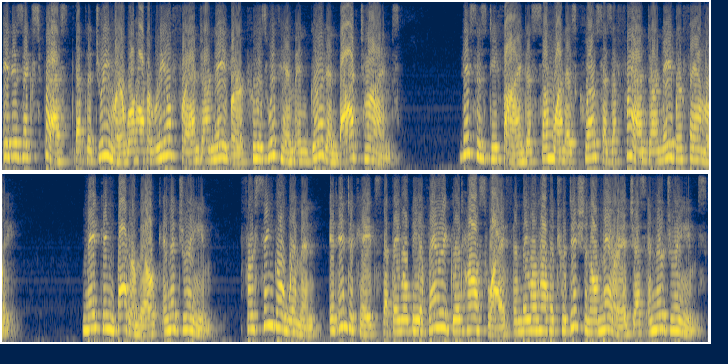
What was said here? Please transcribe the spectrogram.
It is expressed that the dreamer will have a real friend or neighbor who is with him in good and bad times. This is defined as someone as close as a friend or neighbor family. Making buttermilk in a dream. For single women, it indicates that they will be a very good housewife and they will have a traditional marriage as in their dreams.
